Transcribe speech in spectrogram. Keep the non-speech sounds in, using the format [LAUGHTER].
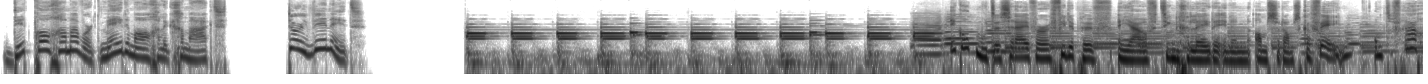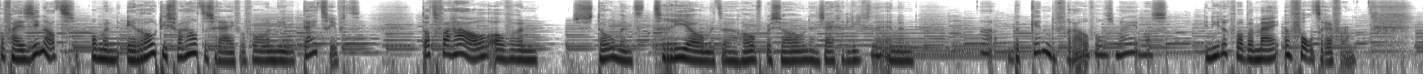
Dit programma wordt mede mogelijk gemaakt door Winit. Ik ontmoette schrijver Philip Huff een jaar of tien geleden in een Amsterdams café om te vragen of hij zin had om een erotisch verhaal te schrijven voor een nieuw tijdschrift. Dat verhaal over een stomend trio met een hoofdpersoon en zijn geliefde en een nou, bekende vrouw volgens mij was in ieder geval bij mij een voltreffer.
